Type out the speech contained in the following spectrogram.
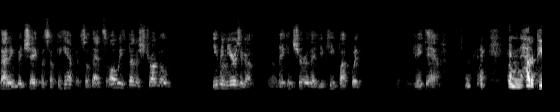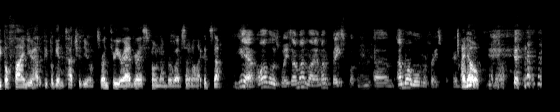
not in good shape when something happens. So that's always been a struggle, even years ago. You know, making sure that you keep up with what you need to have. Okay. And how do people find you? How do people get in touch with you? Let's run through your address, phone number, website, all that good stuff. Yeah, all those ways. I'm online. I'm on Facebook. Mm-hmm. Um, I'm all over Facebook. I know. I know.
